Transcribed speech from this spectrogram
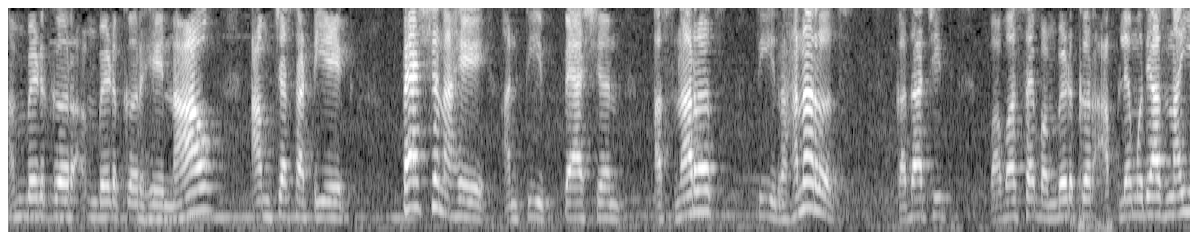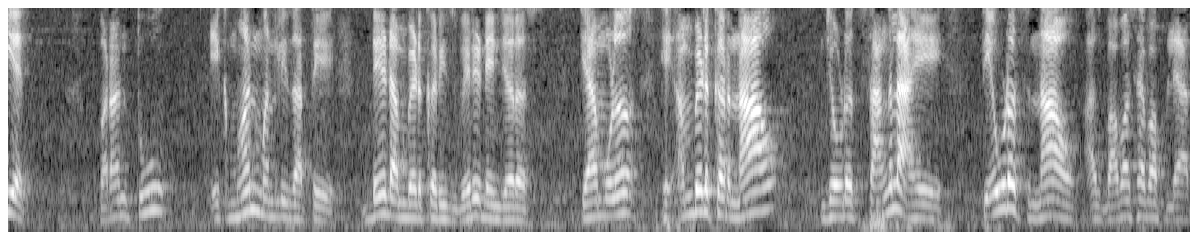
आंबेडकर आंबेडकर हे नाव आमच्यासाठी एक पॅशन आहे आणि ती पॅशन असणारच ती राहणारच. कदाचित बाबासाहेब आंबेडकर आपल्यामध्ये आज नाही आहेत परंतु एक म्हण म्हणली जाते dead Ambedkar is very dangerous त्यामुळं हे आंबेडकर नाव जेवढं चांगलं आहे तेवढंच नाव आज बाबासाहेब आपल्यात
